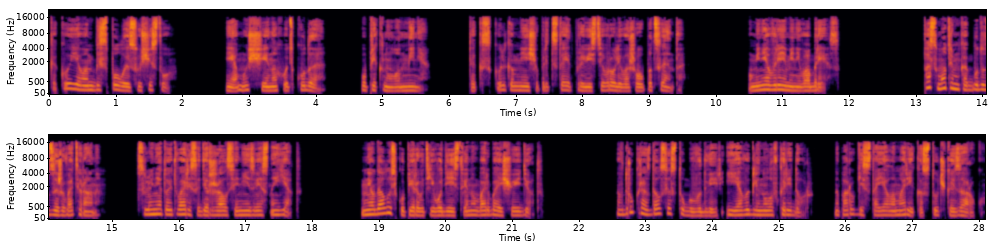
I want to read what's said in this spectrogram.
Какое я вам бесполое существо. Я мужчина хоть куда, — упрекнул он меня. Так сколько мне еще предстоит провести в роли вашего пациента? У меня времени в обрез. Посмотрим, как будут заживать раны. В слюне той твари содержался неизвестный яд. Мне удалось купировать его действие, но борьба еще идет. Вдруг раздался стук в дверь, и я выглянула в коридор. На пороге стояла Марика с тучкой за руку.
